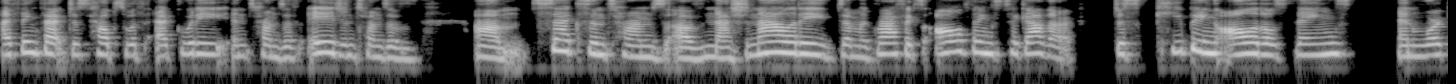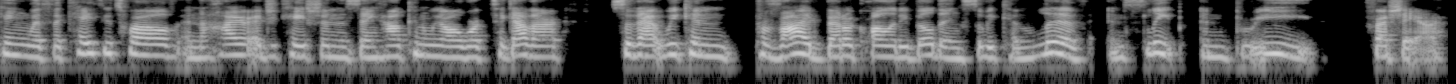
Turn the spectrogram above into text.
I think that just helps with equity in terms of age, in terms of um, sex, in terms of nationality, demographics, all things together. Just keeping all of those things and working with the K through 12 and the higher education and saying how can we all work together so that we can provide better quality buildings so we can live and sleep and breathe fresh air.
